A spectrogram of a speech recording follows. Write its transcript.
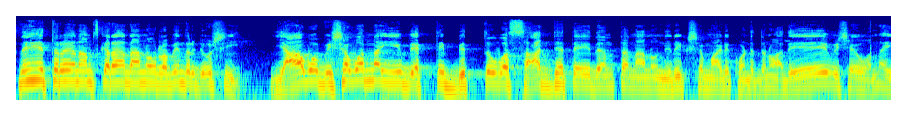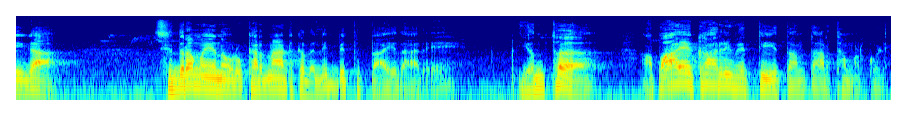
ಸ್ನೇಹಿತರೇ, ನಮಸ್ಕಾರ. ನಾನು ರವೀಂದ್ರ ಜೋಶಿ. ಯಾವ ವಿಷವನ್ನು ಈ ವ್ಯಕ್ತಿ ಬಿತ್ತುವ ಸಾಧ್ಯತೆ ಇದೆ ಅಂತ ನಾನು ನಿರೀಕ್ಷೆ ಮಾಡಿಕೊಂಡಿದ್ದನೋ, ಅದೇ ವಿಷಯವನ್ನು ಈಗ ಸಿದ್ದರಾಮಯ್ಯನವರು ಕರ್ನಾಟಕದಲ್ಲಿ ಬಿತ್ತುತ್ತಾ ಇದ್ದಾರೆ. ಎಂಥ ಅಪಾಯಕಾರಿ ವ್ಯಕ್ತಿ ಇತ್ತ ಅಂತ ಅರ್ಥ ಮಾಡ್ಕೊಳ್ಳಿ.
